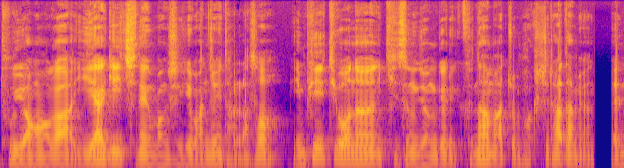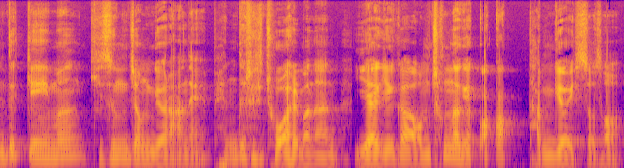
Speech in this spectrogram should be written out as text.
두 영화가 이야기 진행 방식이 완전히 달라서 인피니티 워는 기승전결이 그나마 좀 확실하다면 엔드게임은 기승전결 안에 팬들이 좋아할 만한 이야기가 엄청나게 꽉꽉 담겨 있어서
